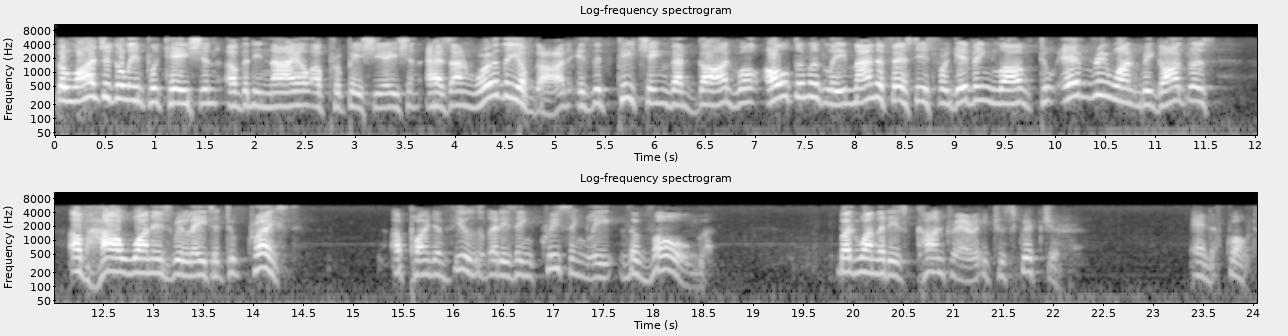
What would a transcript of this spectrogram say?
the logical implication of the denial of propitiation as unworthy of God is the teaching that God will ultimately manifest His forgiving love to everyone, regardless of how one is related to Christ. A point of view that is increasingly the vogue, but one that is contrary to Scripture. End of quote.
